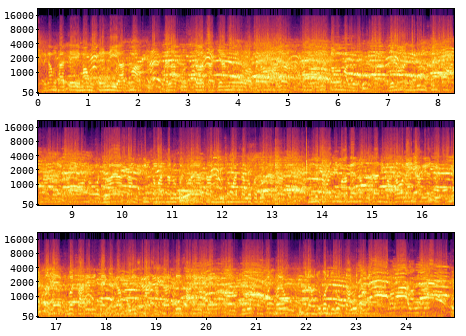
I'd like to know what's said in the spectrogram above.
ખેરગામ ખાતે ઇમામ હુસેનની યાદમાં કલાકૃત તાજિયાનું બનાવવામાં આવ્યું હતું જેમાં હિન્દુ મુસ્લિમ દરેક જોડાયા હતા, મુસ્લિમ સમાજના લોકો જોડાયા હતા, હિન્દુ સમાજના લોકો જોડાયા હતા. હિન્દુ સમાજની મા પોતાની બાધાઓ લઈને આવી હતી અને ખૂબ જ સારી રીતે ખેરગામ પોલીસના સહકારથી સારી રીતે જુલુસ સંપન્ન થયો અને હજુ પણ જુલુસ ચાલુ છે અને કે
